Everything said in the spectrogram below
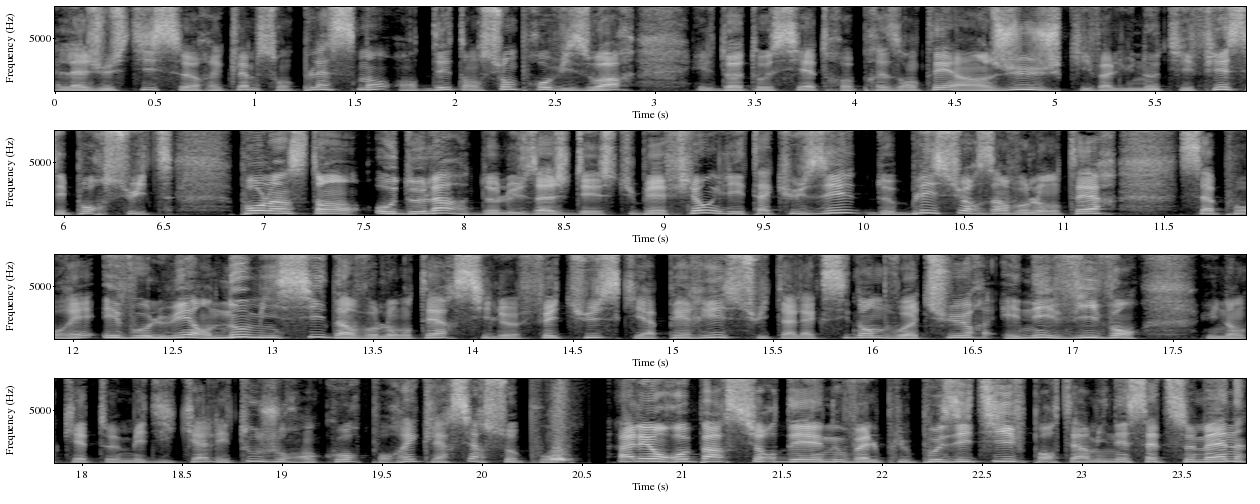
La réclame son placement en détention provisoire. Il doit aussi être présenté à un juge qui va lui notifier ses poursuites. Pour l'instant, au-delà de l'usage des stupéfiants, il est accusé de blessures involontaires. Ça pourrait évoluer en homicide involontaire si le fœtus qui a péri suite à l'accident de voiture est né vivant. Une enquête médicale est toujours en cours pour éclaircir ce point. Allez, on repart sur des nouvelles plus positives pour terminer cette semaine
